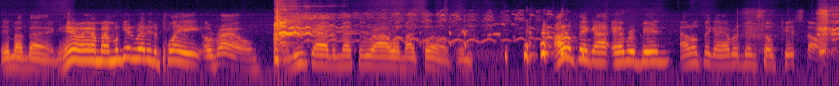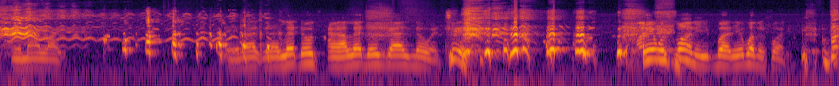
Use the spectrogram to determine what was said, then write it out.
in my bag. Here I am. I'm getting ready to play around, and these guys are messing around with my clubs. And I don't think I ever been. I don't think I ever been so pissed off in my life. And I, and I let those. I let those guys know it. but it was funny, but it wasn't funny. But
